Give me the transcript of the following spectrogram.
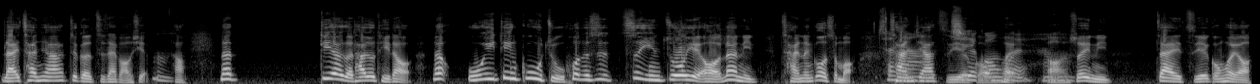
来参加这个职灾保险。嗯，好，那第二个他就提到，那无一定雇主或者是自营作业哦，那你才能够什么参加职业工会哦。所以你在职业工会哦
